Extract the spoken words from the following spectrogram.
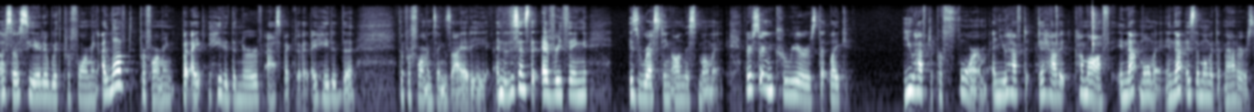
associated with performing. I loved performing, but I hated the nerve aspect of it. I hated the the performance anxiety and the sense that everything is resting on this moment. There are certain careers that like you have to perform and you have to, to have it come off in that moment and that is the moment that matters.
